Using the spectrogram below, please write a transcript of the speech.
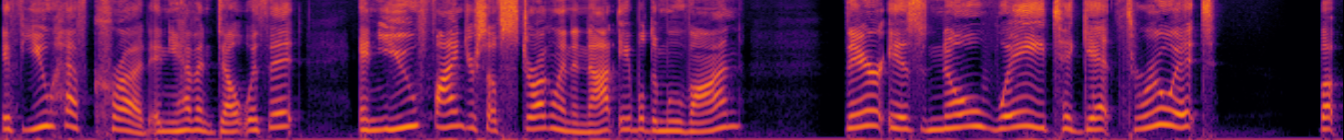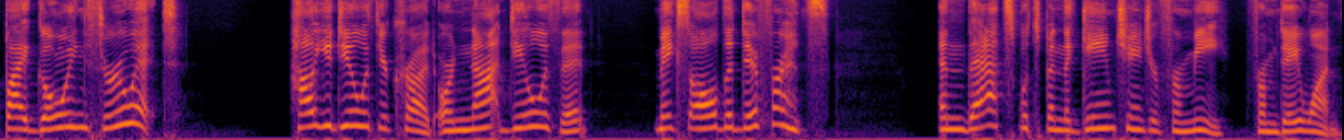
If you have crud and you haven't dealt with it, and you find yourself struggling and not able to move on, there is no way to get through it but by going through it. How you deal with your crud or not deal with it makes all the difference. And that's what's been the game changer for me from day one.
